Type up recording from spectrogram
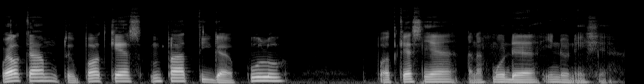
welcome to podcast 430 Podcastnya anak muda Indonesia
